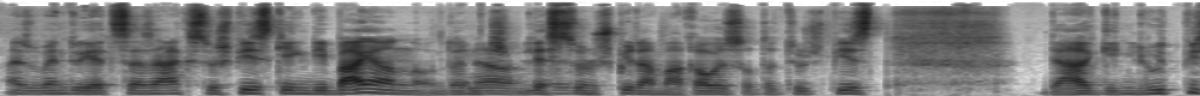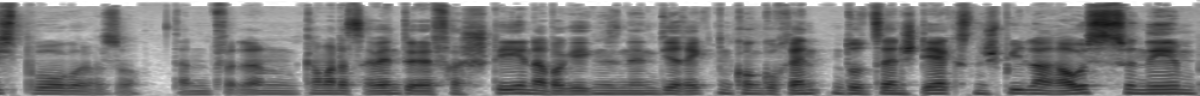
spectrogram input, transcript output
Also wenn du jetzt da sagst, du spielst gegen die Bayern und dann genau. lässt du einen Spieler mal raus oder du spielst ja, gegen Ludwigsburg oder so, dann, dann kann man das eventuell verstehen, aber gegen einen direkten Konkurrenten dort seinen stärksten Spieler rauszunehmen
